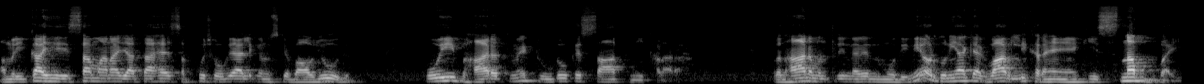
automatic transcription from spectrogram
America ही हिस्सा माना जाता है, सब कुछ हो गया, लेकिन उसके बावजूद कोई भारत में टूडो के साथ नहीं खड़ा रहा। प्रधानमंत्री नरेंद्र मोदी ने और दुनिया के अखबार लिख रहे हैं कि स्नब भाई।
